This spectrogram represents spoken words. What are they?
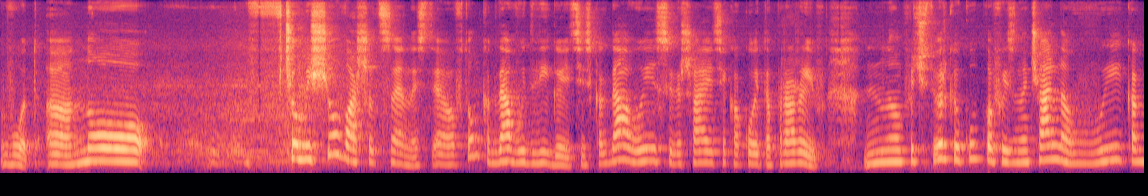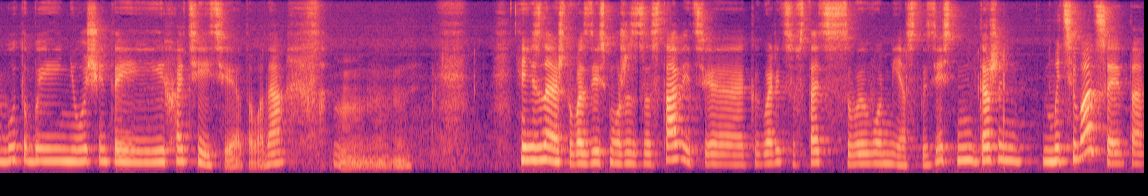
вот, но в чем еще ваша ценность? В том, когда вы двигаетесь, когда вы совершаете какой-то прорыв. Но по четверке кубков изначально вы как будто бы и не очень-то и хотите этого, да. Я не знаю, что вас здесь может заставить, э, как говорится, встать с своего места. Здесь даже мотивация, это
